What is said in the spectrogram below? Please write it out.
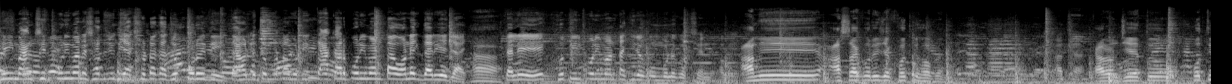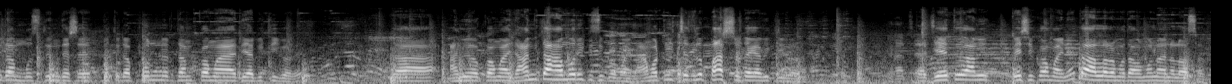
সেই মাংসের পরিমাণের সাথে যদি একশো টাকা যোগ করে দিই তাহলে তো মোটামুটি টাকার পরিমাণটা অনেক দাঁড়িয়ে যায়। হ্যাঁ। তাহলে ক্ষতির পরিমাণটা কীরকম মনে করছেন আমি আশা করি যে ক্ষতি হবে না। আচ্ছা। কারণ যেহেতু প্রতিটা মুসলিম দেশে প্রতিটা পণ্যের দাম কমায় দিয়ে বিক্রি করে তা আমিও কমাই না। আমি তো আমারই কিছু কমাই না। আমার তো ইচ্ছা ছিল পাঁচশো টাকা বিক্রি করা আচ্ছা। তা যেহেতু আমি বেশি কমাই না তো আল্লাহর মতো আমার মনে হয় না লস হবে।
